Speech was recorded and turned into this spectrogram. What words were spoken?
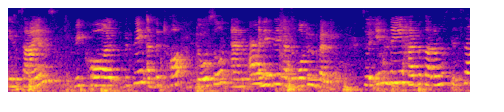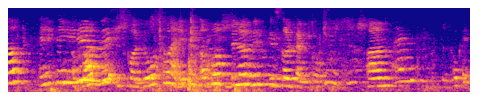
in science, we call the thing at the top dorsal and anything at the bottom ventral. So in the hypothalamus itself, anything above this is called dorsal, anything above below this is called ventral. Um, okay.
